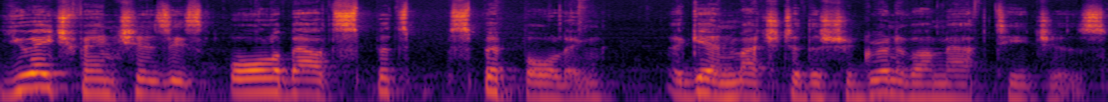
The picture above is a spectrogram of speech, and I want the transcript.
UH Ventures is all about spit- spitballing, again, much to the chagrin of our math teachers.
